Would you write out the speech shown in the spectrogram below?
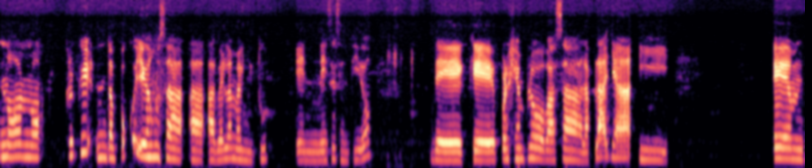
no, no, creo que tampoco llegamos a, a, a ver la magnitud en ese sentido de que, por ejemplo, vas a la playa y eh,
